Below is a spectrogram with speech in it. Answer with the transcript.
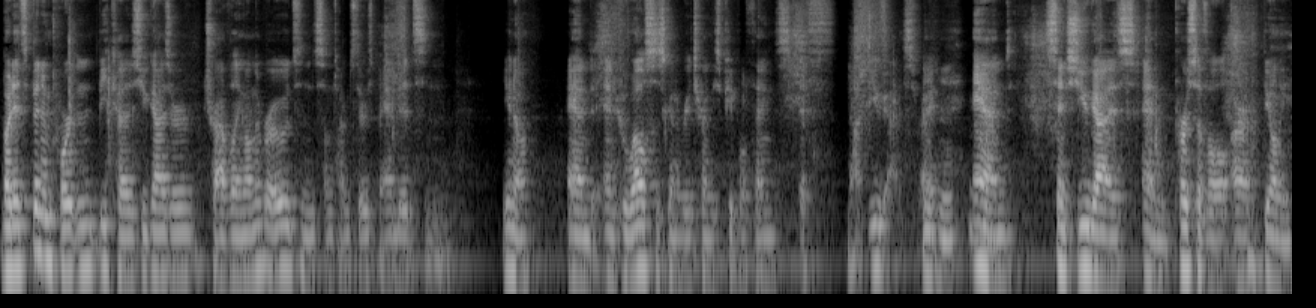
but it's been important because you guys are traveling on the roads and sometimes there's bandits and you know and and who else is going to return these people things if not you guys right Mhm. and since you guys and percival are the only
